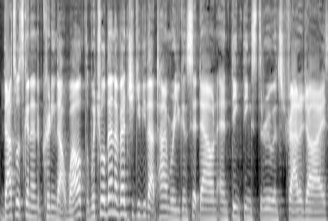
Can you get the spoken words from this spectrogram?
that's what's going to end up creating that wealth, which will then eventually give you that time where you can sit down and think things through and strategize.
